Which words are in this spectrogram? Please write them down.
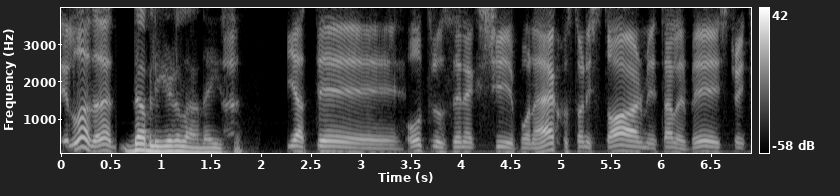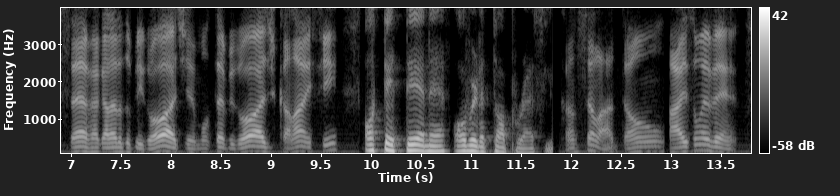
Irlanda, né? Dublin, Irlanda, é isso ia ter outros NXT bonecos, Tony Storm, Tyler Bates, Trent Seven, a galera do Bigode, Monte Bigode, lá, enfim. OTT, né? Over the Top Wrestling. Cancelado. Então, mais um evento.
